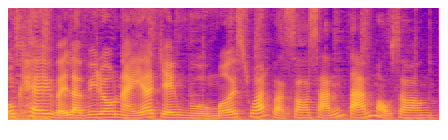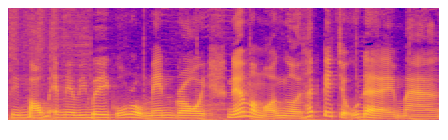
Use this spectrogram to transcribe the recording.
Ok, vậy là video này á, Trang vừa mới swatch và so sánh 8 màu son tim bóng MLBB của Roman rồi. Nếu mà mọi người thích cái chủ đề mà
